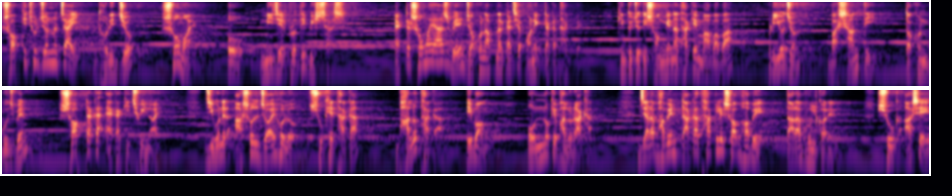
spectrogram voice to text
সব কিছুর জন্য চাই ধৈর্য, সময় ও নিজের প্রতি বিশ্বাস। একটা সময় আসবে যখন আপনার কাছে অনেক টাকা থাকবে। কিন্তু যদি সঙ্গে না থাকে মা বাবা প্রিয়জন বা শান্তি, তখন বুঝবেন সব টাকা একা কিছুই নয়। জীবনের আসল জয় হলো সুখে থাকা, ভালো থাকা এবং অন্যকে ভালো রাখা। যারা ভাবেন টাকা থাকলে সব হবে, তারা ভুল করেন। সুখ আসে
